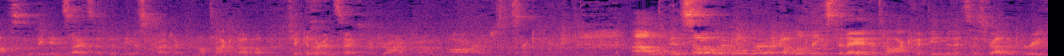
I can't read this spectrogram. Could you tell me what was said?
off some of the insights of the Themis project. And I'll talk about what the particular insights we're drawing from are in just a second here. Um, and so I want to go over a couple of things today in the talk. 15 minutes is rather brief,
